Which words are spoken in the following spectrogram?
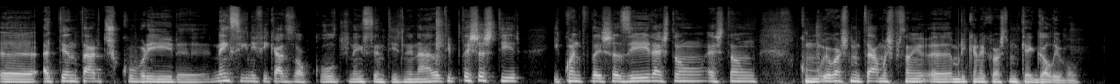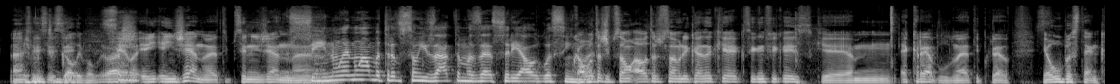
eh, a tentar descobrir eh, nem significados ocultos, nem sentidos, nem nada, tipo, deixas-te ir. E quando te deixas ir, és tão. És tão como, eu gosto muito, há uma expressão eh, americana que eu gosto muito que é gullible. Ah, És sim, muito sim, sim. gullible. Eu É, acho- é, é ingênuo, é tipo ser ingênuo, não é? Sim, não, é, não há uma tradução exata, mas é, seria algo assim. Há não é? outra, Tipo, expressão, há outra expressão americana que, é, que significa isso, que é, hum, é crédulo, não é? Tipo crédulo. É o Bastank,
